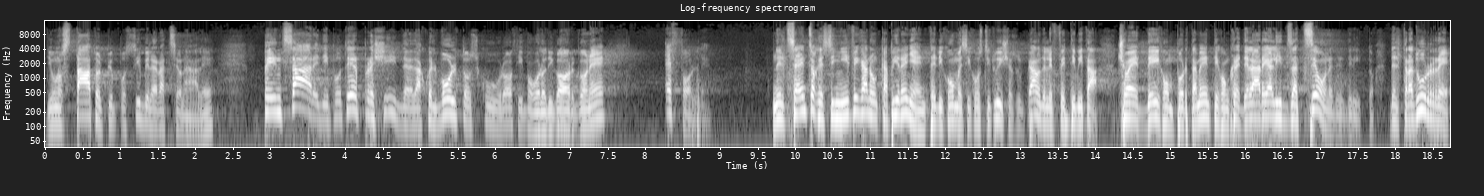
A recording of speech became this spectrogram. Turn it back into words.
di uno Stato il più possibile razionale, pensare di poter prescindere da quel volto oscuro, tipo quello di Gorgone, è folle. Nel senso che significa non capire niente di come si costituisce sul piano dell'effettività, cioè dei comportamenti concreti, della realizzazione del diritto, del tradurre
